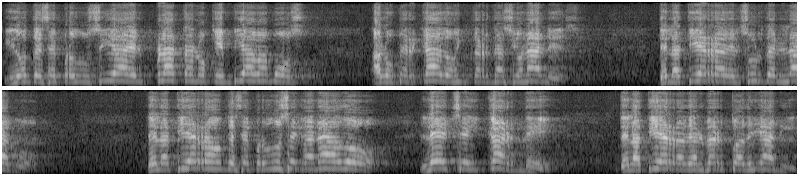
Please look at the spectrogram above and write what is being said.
y donde se producía el plátano que enviábamos a los mercados internacionales, de la tierra del sur del lago, de la tierra donde se produce ganado, leche y carne, de la tierra de Alberto Adriani.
